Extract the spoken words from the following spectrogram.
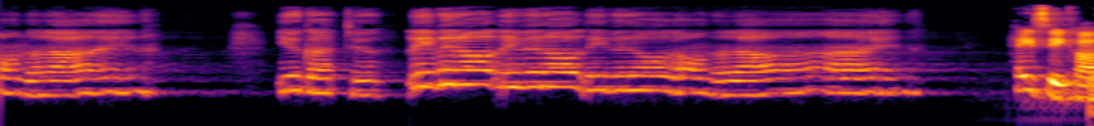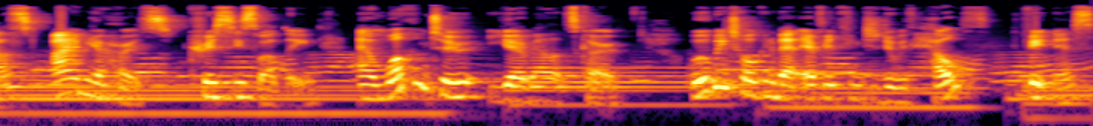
on the line. You got to leave it all, leave it all, leave it all on the line. Hey Seacast, I am your host, Christy Swedley, and welcome to Yo Balance Co. We'll be talking about everything to do with health, fitness,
